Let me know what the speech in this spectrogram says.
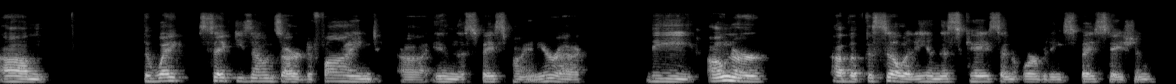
Um, the way safety zones are defined uh, in the Space Pioneer Act, the owner of a facility, in this case, an orbiting space station,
